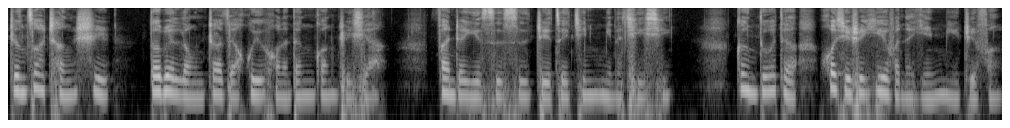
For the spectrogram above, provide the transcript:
整座城市。都被笼罩在恢宏的灯光之下，泛着一丝丝纸醉金迷的气息，更多的或许是夜晚的淫靡之风。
